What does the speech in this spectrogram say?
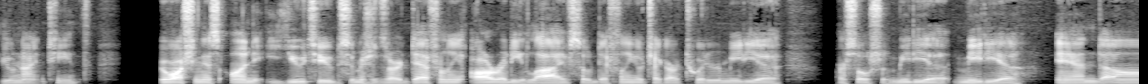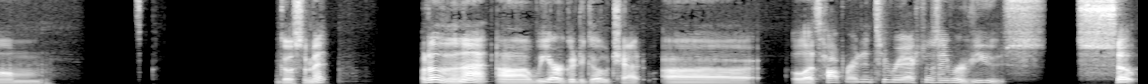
June 19th. If you're watching this on YouTube, submissions are definitely already live. So definitely go check our Twitter media, our social media media, and um, go submit. But other than that, uh, we are good to go, chat. Uh, let's hop right into reactions and reviews. So,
